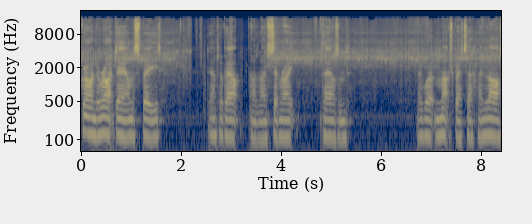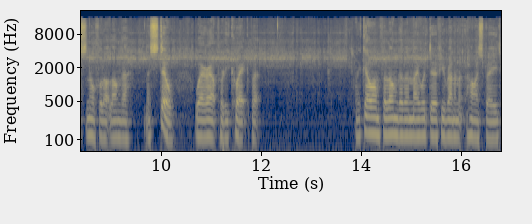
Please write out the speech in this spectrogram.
grinder right down the speed down to about I don't know seven or eight thousand they work much better. They last an awful lot longer. They still wear out pretty quick but they go on for longer than they would do if you run them at high speed.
